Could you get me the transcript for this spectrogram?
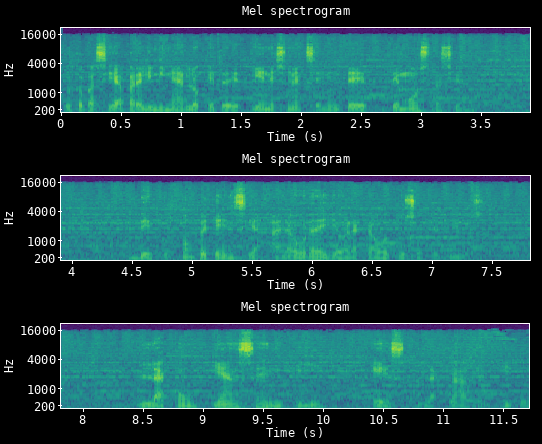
Tu capacidad para eliminar lo que te detiene es una excelente demostración de tu competencia a la hora de llevar a cabo tus objetivos. La confianza en ti es la clave del título.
